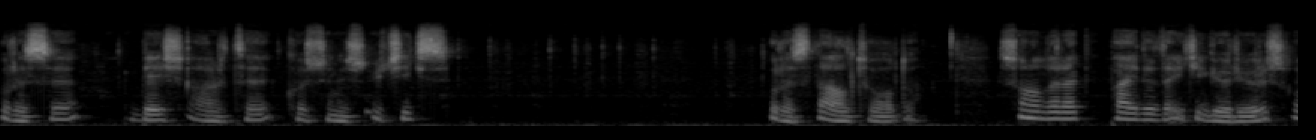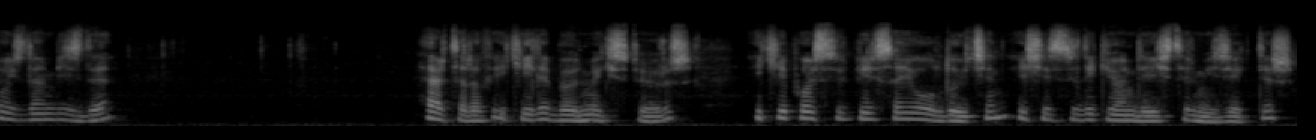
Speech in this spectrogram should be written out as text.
Burası 5 artı kosinüs 3x. Burası da 6 oldu. Son olarak payda da 2 görüyoruz. O yüzden biz de her tarafı 2 ile bölmek istiyoruz. 2 pozitif bir sayı olduğu için eşitsizlik yön değiştirmeyecektir.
